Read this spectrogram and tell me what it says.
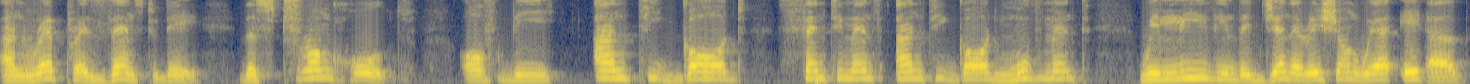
and represents today the stronghold of the anti God sentiments, anti God movement. We live in the generation where Ahab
